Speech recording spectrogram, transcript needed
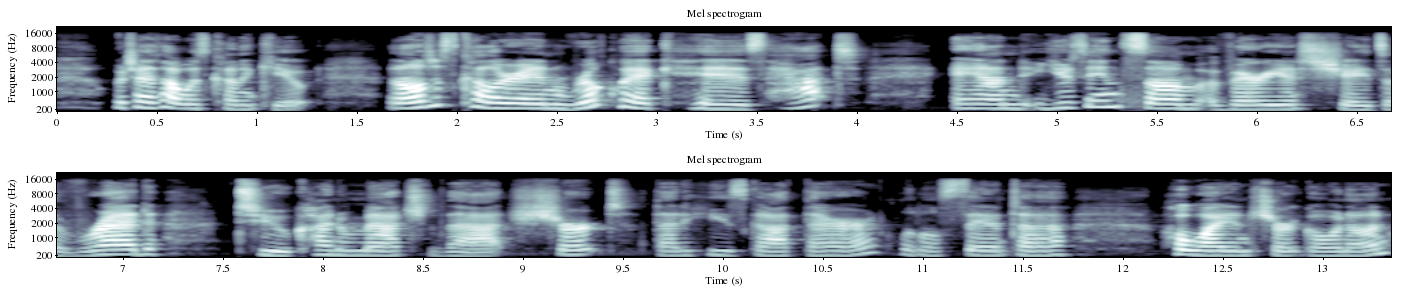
which I thought was kind of cute. And I'll just color in real quick his hat and using some various shades of red to kind of match that shirt that he's got there, little Santa Hawaiian shirt going on.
